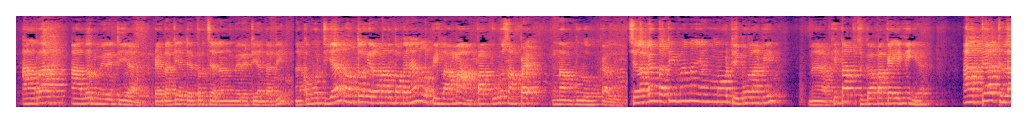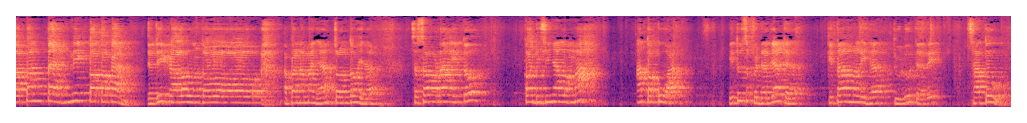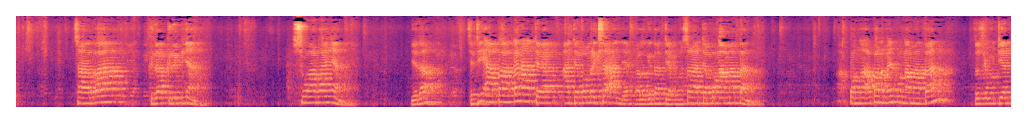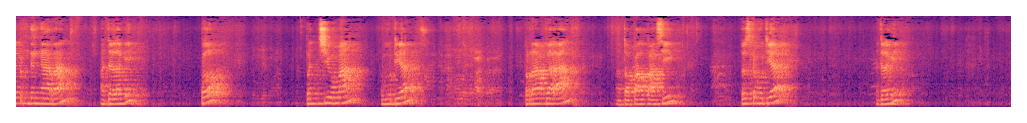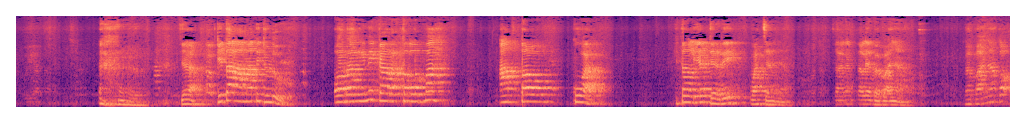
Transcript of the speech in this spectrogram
arah alur meridian. Kayak tadi ada perjalanan meridian tadi. Nah, kemudian untuk irama totokannya lebih lama, 40 sampai 60 kali. Silakan tadi mana yang mau demo lagi? Nah, kita juga pakai ini ya. Ada 8 teknik totokan. Jadi kalau untuk apa namanya? Contoh ya, seseorang itu kondisinya lemah atau kuat, itu sebenarnya ada kita melihat dulu dari satu cara gerak-geriknya, suaranya, ya tak? Jadi apa kan ada ada pemeriksaan ya kalau kita diagnosa ada pengamatan, Peng, apa namanya pengamatan, terus kemudian pendengaran, ada lagi? Pe, penciuman, kemudian perabaan atau palpasi, terus kemudian ada lagi ya, kita amati dulu. Orang ini karakter lemah atau kuat? Kita lihat dari wajahnya. Sekarang kita lihat bapaknya. Bapaknya kok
